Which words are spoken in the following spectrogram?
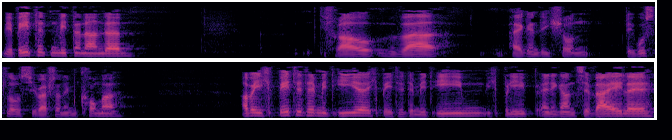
Wir beteten miteinander. Die Frau war eigentlich schon bewusstlos, sie war schon im Koma. Aber ich betete mit ihr, ich betete mit ihm, ich blieb eine ganze Weile.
